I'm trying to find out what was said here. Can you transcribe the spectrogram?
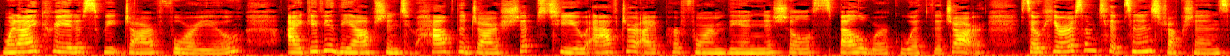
When I create a sweet jar for you, I give you the option to have the jar shipped to you after I perform the initial spell work with the jar. So, here are some tips and instructions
